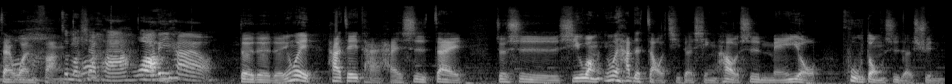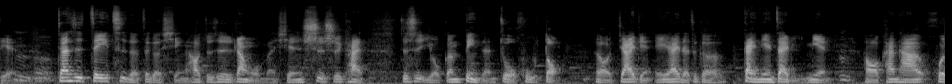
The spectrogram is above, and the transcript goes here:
在万方，这么下爬，哇，厉害哦！对对对，因为它这一台还是在。就是希望，因为它的早期的型号是没有互动式的训练，嗯嗯，但是这一次的这个型号就是让我们先试试看，就是有跟病人做互动，然后加一点 AI 的这个概念在里面，嗯，好看它会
